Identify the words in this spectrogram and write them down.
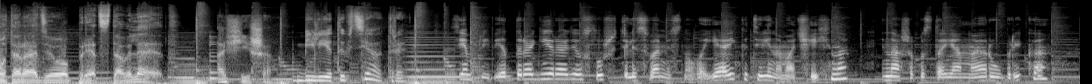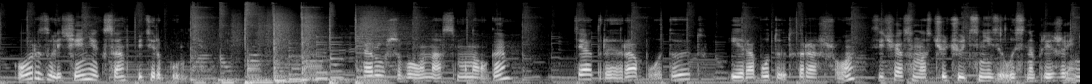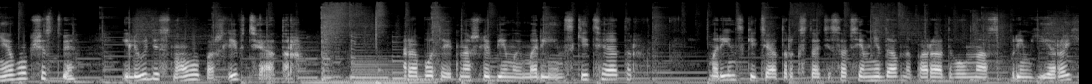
Моторадио представляет Афиша Билеты в театры Всем привет, дорогие радиослушатели! С вами снова я, Екатерина Мачехина, и наша постоянная рубрика о развлечениях в Санкт-Петербурге. Хорошего у нас много. Театры работают, и работают хорошо. Сейчас у нас чуть-чуть снизилось напряжение в обществе, и люди снова пошли в театр. Работает наш любимый Мариинский театр – Мариинский театр, кстати, совсем недавно порадовал нас премьерой.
